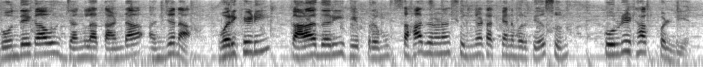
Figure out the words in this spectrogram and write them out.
गोंदेगाव जंगला तांडा अंजना वरखेडी काळादरी हे प्रमुख सहा धरणं शून्य टक्क्यांवरती असून कोरडी ठाक पडली आहे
